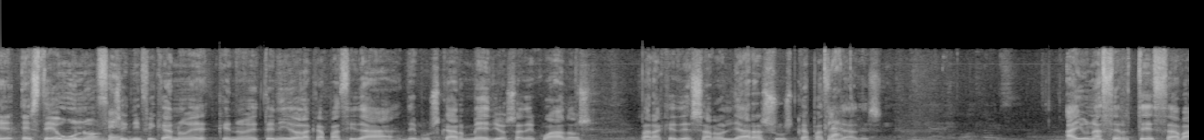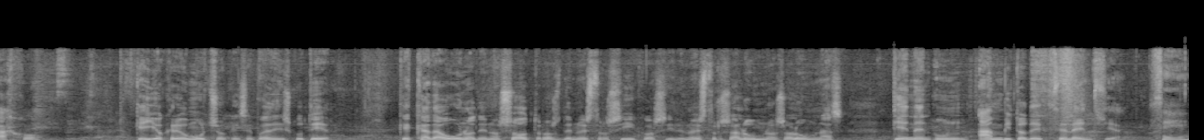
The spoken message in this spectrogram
eh, este uno Sí. significa no he- que no he tenido la capacidad de buscar medios adecuados para que desarrollara sus capacidades. Hay una certeza abajo que yo creo mucho que se puede discutir, que cada uno de nosotros, de nuestros hijos y de nuestros alumnos o alumnas, tienen un ámbito de excelencia Sí,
